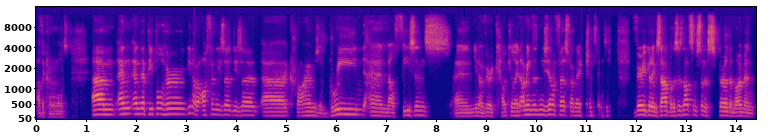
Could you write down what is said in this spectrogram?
other criminals. Um, and and the people who you know often these are these are uh, crimes of greed and malfeasance and you know very calculated. I mean the new zealand first foundation is a very good example. This is not some sort of spur of the moment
